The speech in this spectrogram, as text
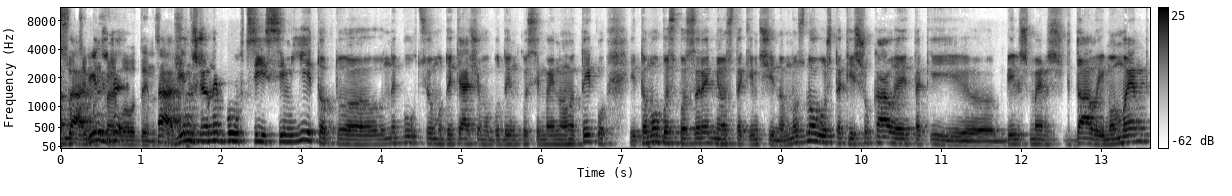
суті да. Він же- один Так, він же не був в цій сім'ї, тобто не був в цьому дитячому будинку сімейного типу, і тому безпосередньо з таким чином. Ну, знову ж таки, шукали такий е, більш-менш вдалий момент,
